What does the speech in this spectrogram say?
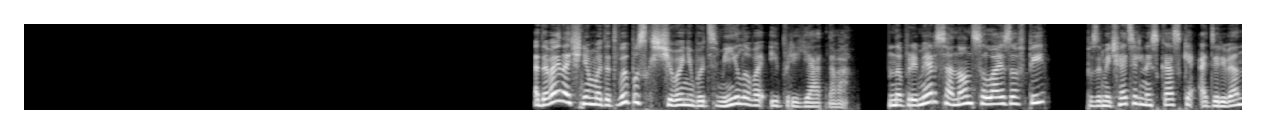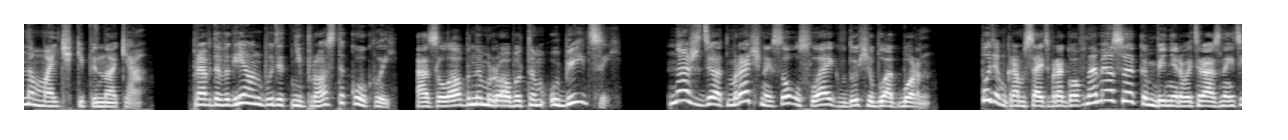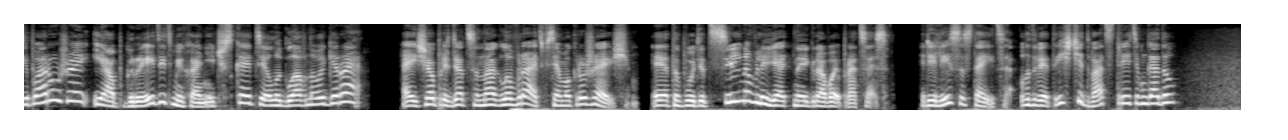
А давай начнем этот выпуск с чего-нибудь милого и приятного. Например, с анонса Lies of P по замечательной сказке о деревянном мальчике Пиноккио. Правда, в игре он будет не просто куклой, а злобным роботом-убийцей. Нас ждет мрачный соус-лайк в духе Bloodborne. Будем кромсать врагов на мясо, комбинировать разные типы оружия и апгрейдить механическое тело главного героя. А еще придется нагло врать всем окружающим. Это будет сильно влиять на игровой процесс. Релиз состоится в 2023 году.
